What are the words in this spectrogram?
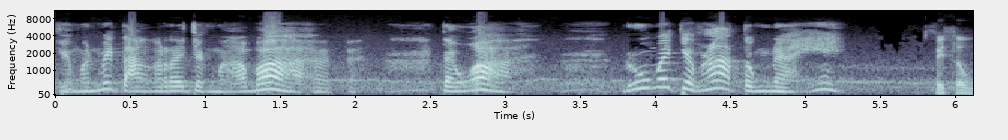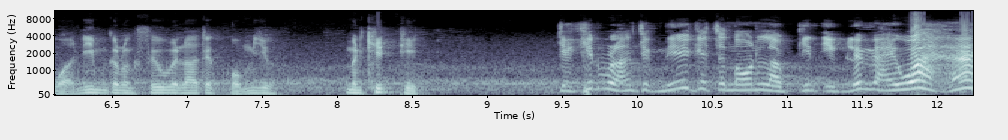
แกมันไม่ต่างอะไรจากหมาบ้า แต่ว่า รู้ไหมแกพลาดตรงไหนไอ้สวรรค์นี่มันกำลังซื้อเวลาจากผมอยู่ มันคิดผิด แกคิดว่าหลังจากนี้แกจะนอนหลับกินอิ่มหรือไงวะฮะ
